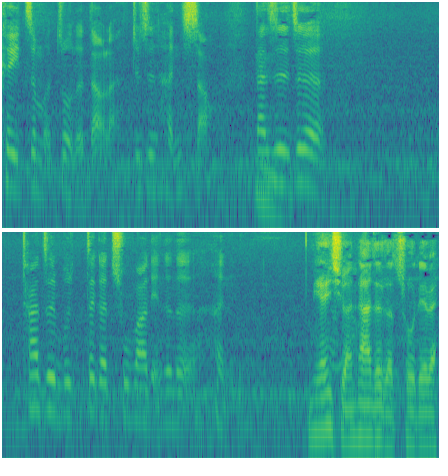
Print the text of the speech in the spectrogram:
可以这么做得到了，就是很少。但是这个、嗯、他这部这个出发点真的很。你很喜欢他这个出，对不对？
